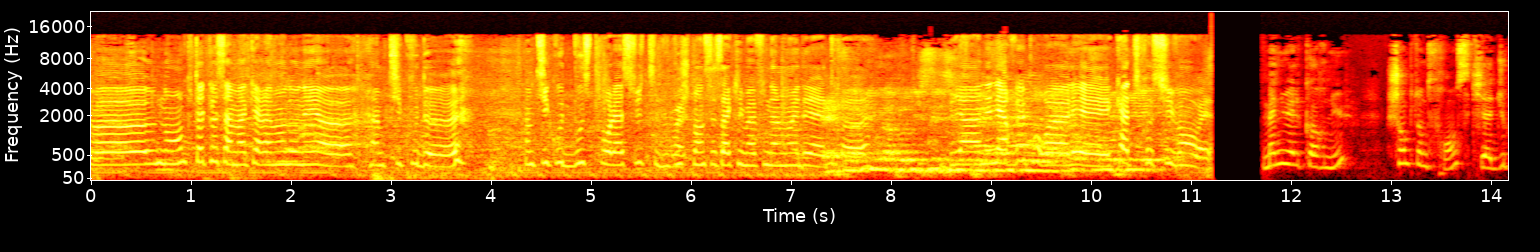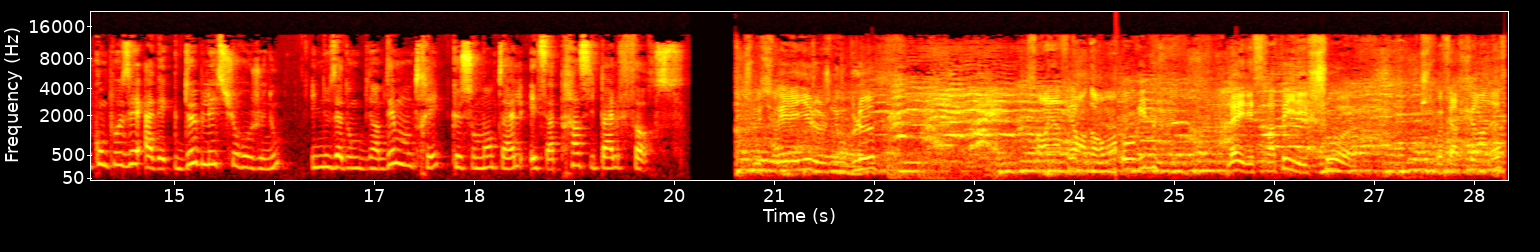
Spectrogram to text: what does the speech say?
euh, Non, peut-être que ça m'a carrément donné euh, un petit coup de. un petit coup de boost pour la suite. Du coup, je pense que c'est ça qui m'a finalement aidé à être bien énervé pour les quatre suivants. Ouais. Manuel Cornu, champion de France, qui a dû composer avec deux blessures au genou, il nous a donc bien démontré que son mental est sa principale force. Je me suis réveillé le genou bleu sans rien faire en dormant. Horrible. Là, il est frappé, il est chaud. Euh, je préfère cuire un œuf.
